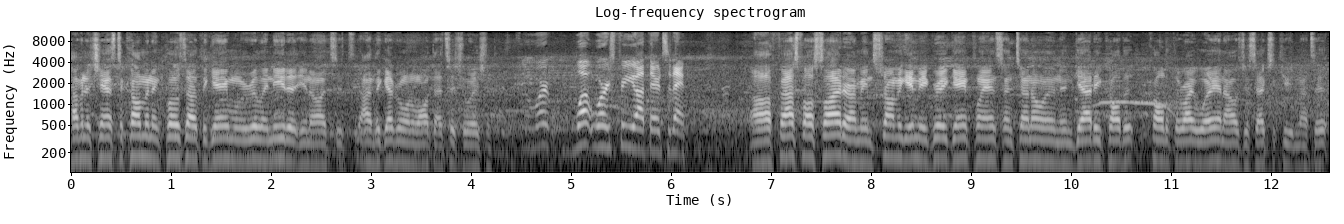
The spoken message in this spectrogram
having a chance to come in and close out the game when we really need it, you know, it's, it's I think everyone wants that situation. What works for you out there today? Uh, fastball slider. I mean, Strami gave me a great game plan. Centeno and, and Gaddy called it called it the right way, and I was just executing. That's it.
